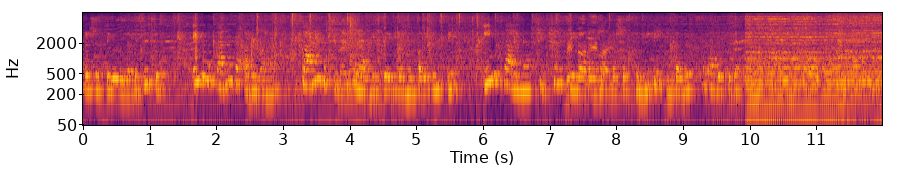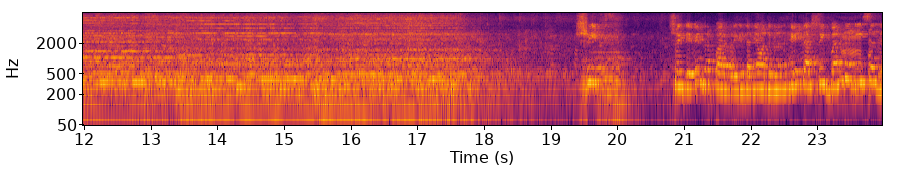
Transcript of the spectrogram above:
ಪ್ರಶಸ್ತಿಗಳು ಲಭಿಸಿದ್ದು ಇವರ ಕನ್ನಡ ಅಭಿಮಾನ ಕನ್ನಡ ಶಿಕ್ಷಕರಾಗಿ ಸೇವೆಯನ್ನು ಪರಿಗಣಿಸಿ ಈ ಸಾಲಿನ ಶಿಕ್ಷಣ ಪ್ರಶಸ್ತಿ ನೀಡಿ ಗೌರವಿಸಲಾಗುತ್ತಿದೆ. ದೇವೇಂದ್ರಪ್ಪ ಅವರಿಗೆ ಧನ್ಯವಾದಗಳನ್ನು ಹೇಳ್ತಾ ಶ್ರೀ ಬಂದ ದೀಸದ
